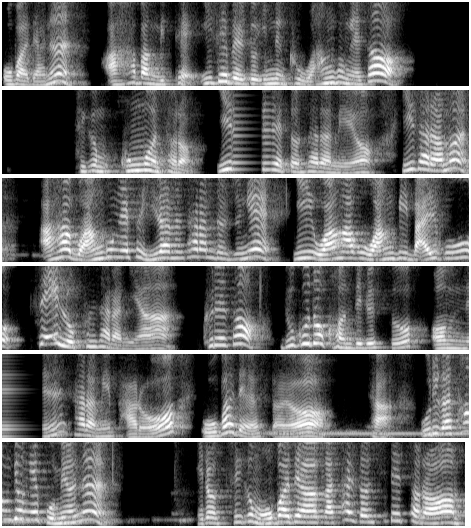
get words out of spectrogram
오바댜는 아하방 밑에 이세벨도 있는 그 왕궁에서 지금 공무원처럼 일을 했던 사람이에요. 이 사람은 아합 왕궁에서 일하는 사람들 중에 이 왕하고 왕비 말고 제일 높은 사람이야. 그래서 누구도 건드릴 수 없는 사람이 바로 오바댜였어요. 자, 우리가 성경에 보면은 이렇게 지금 오바댜가 살던 시대처럼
